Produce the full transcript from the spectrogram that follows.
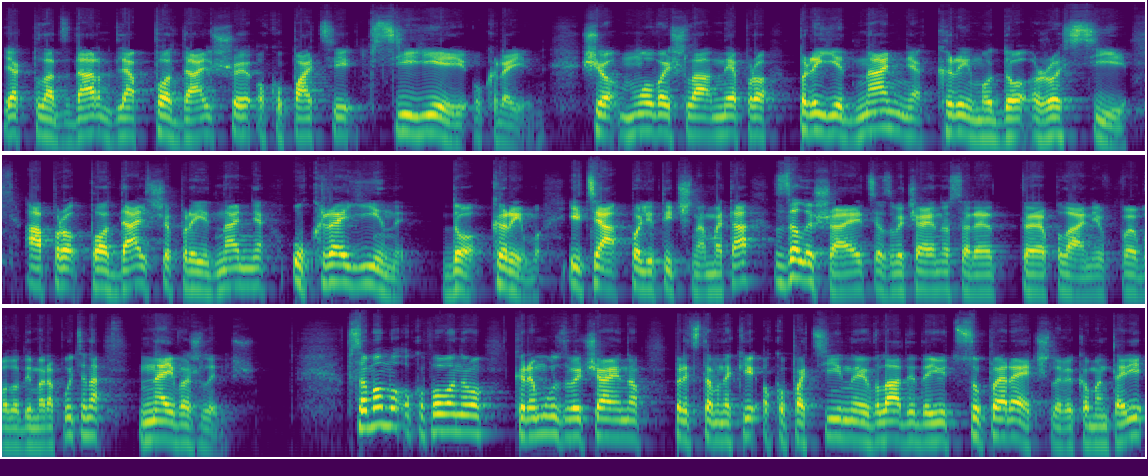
як плацдарм для подальшої окупації всієї України. Що мова йшла не про приєднання Криму до Росії, а про подальше приєднання України. До Криму, і ця політична мета залишається звичайно серед е, планів Володимира Путіна найважливіше. В самому окупованому Криму, звичайно, представники окупаційної влади дають суперечливі коментарі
